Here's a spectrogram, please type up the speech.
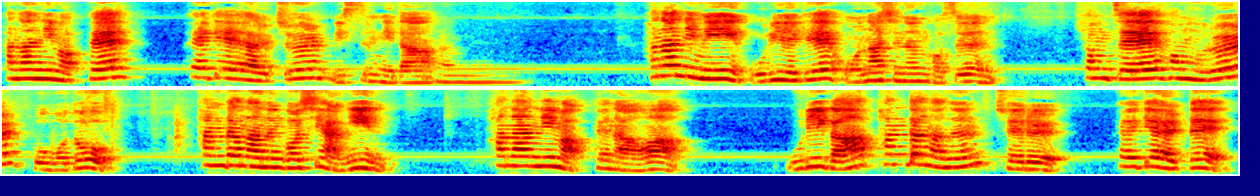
하나님 앞에 회개해야 할 줄 믿습니다. 하나님이 우리에게 원하시는 것은 형제의 허물을 보고도 판단하는 것이 아닌 하나님 앞에 나와 우리가 판단하는 죄를 회개할 때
